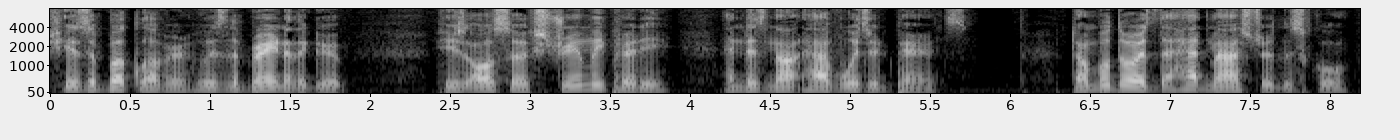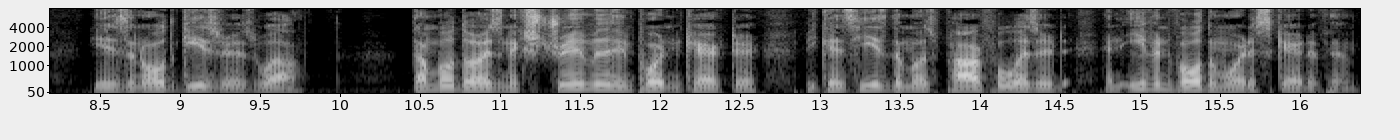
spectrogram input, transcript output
She is a book lover who is the brain of the group. She is also extremely pretty and does not have wizard parents. Dumbledore is the headmaster of the school. He is an old geezer as well. Dumbledore is an extremely important character because he is the most powerful wizard and even Voldemort is scared of him.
